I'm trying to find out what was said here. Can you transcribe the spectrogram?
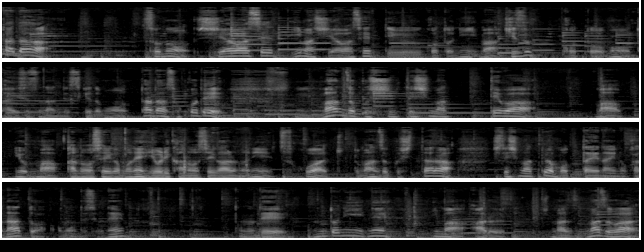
ただその幸せ今幸せっていうことに、まあ、気づくことも大切なんですけどもただそこで、うん、満足してしまってはまあよまあ可能性がもねより可能性があるのにそこはちょっと満足したらしてしまってはもったいないのかなとは思うんですよね。なので本当にね今あるまずまずは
